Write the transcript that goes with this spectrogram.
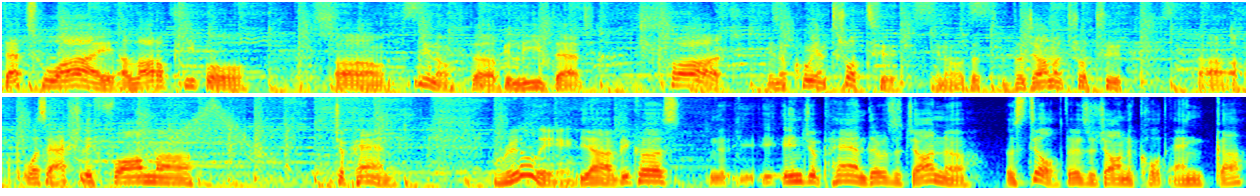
That's why a lot of people, uh, you know, the, believe that trot, you know, Korean trot, you know, the, the genre trot uh, was actually from uh, Japan. Really? Yeah, because in Japan there was a genre. uh, Still, there's a genre called enka,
